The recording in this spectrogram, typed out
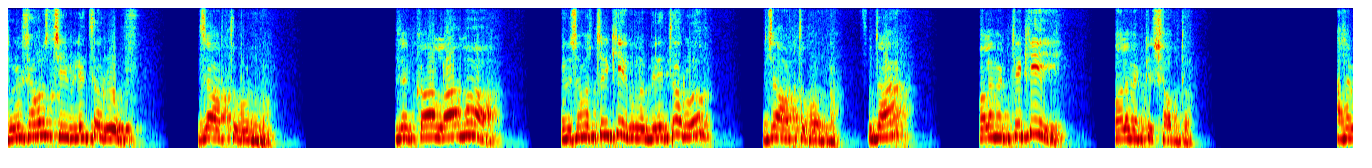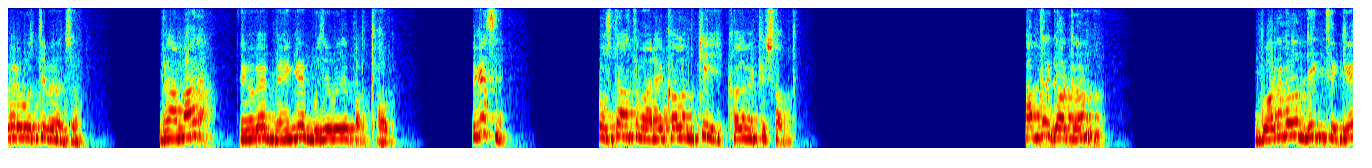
দুই সমষ্টি মিলিত রূপ, যা অর্থপূর্ণ। যে ক, ল, ম, দুই সমষ্টি কি? এগুলো মিলিত রূপ, যা অর্থপূর্ণ। সুতরাং কলম একটি কি? কলম একটি শব্দ। আশা করি বুঝতে পেরেছ। গ্রামার এভাবে ভেঙে বুঝে বুঝে পড়তে হবে। ঠিক আছে? প্রশ্ন আসতে পারে, কলম কি? কলম একটি শব্দ। শব্দের গঠন গঠনগত দিক থেকে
